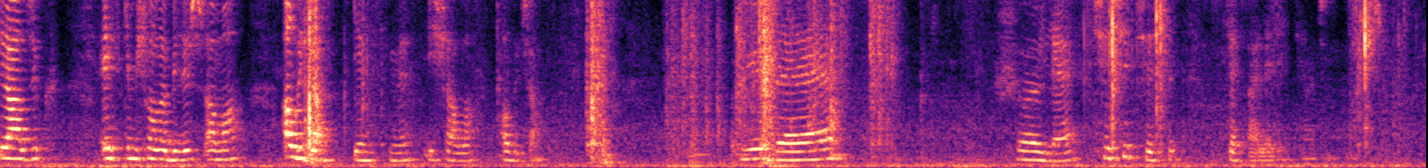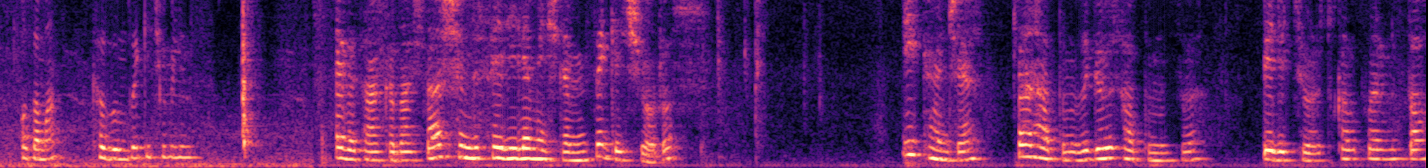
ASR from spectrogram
Birazcık eskimiş olabilir ama alacağım yenisini. İnşallah alacağım. Bir de şöyle çeşit çeşit cetvellere ihtiyacımız var. O zaman kalıbımıza geçebiliriz. Evet arkadaşlar, şimdi serileme işlemimize geçiyoruz. İlk önce bel hattımızı, göğüs hattımızı belirtiyoruz kalıplarımızda.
